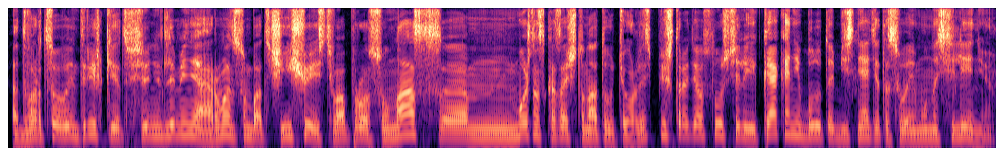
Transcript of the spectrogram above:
А дворцовые интрижки — это все не для меня. Армен Сумбатович, еще есть вопрос у нас. Эм, можно сказать, что НАТО утерлись, пишет радиослушатели, и как они будут объяснять это своему населению?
